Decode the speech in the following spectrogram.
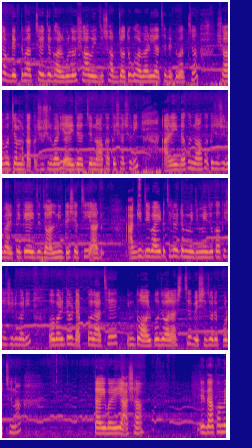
সব দেখতে পাচ্ছ, এই যে ঘরগুলো সব, এই যে সব যত ঘর বাড়ি আছে দেখতে পাচ্ছ, সব হচ্ছে আমার কাকা শ্বশুর বাড়ি আর এই যে হচ্ছে ন কাকে শাশুড়ি। আর এই দেখো ন কাকে শাশুড়ি বাড়ি থেকে এই যে জল নিতে এসেছি। আর আগে যে বাড়িটা ছিল এটা মেজ কাকি শাশুড়ি বাড়ি। ও বাড়িতেও ট্যাপ কল আছে, কিন্তু অল্প জল আসছে, বেশি জোরে পড়ছে না। তাই এবার এই আসা এই দেখো আমি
